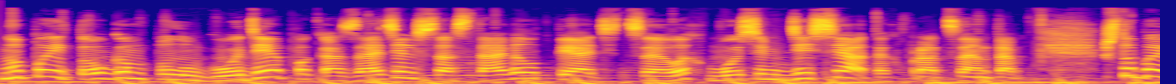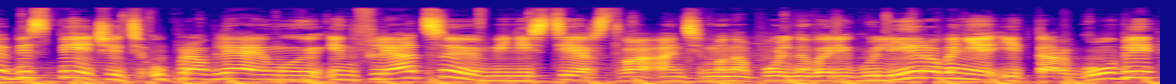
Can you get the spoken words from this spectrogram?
но по итогам полугодия показатель составил 5,8%. 2,5%. Чтобы обеспечить управляемую инфляцию, Министерство антимонопольного регулирования и торговли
